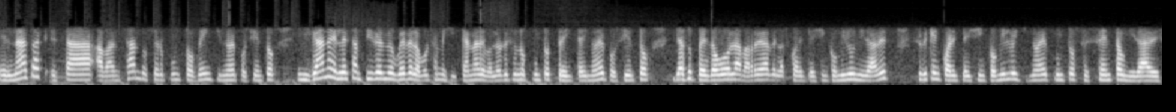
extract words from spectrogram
el Nasdaq está avanzando 0.29% y gana el S&P BMW de la Bolsa Mexicana de Valores 1.39%, ya superó la barrera de las 45 mil unidades, se ubica en 45 mil 29.60 unidades.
